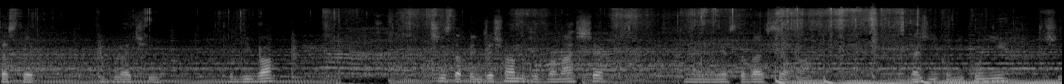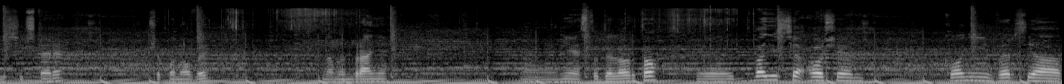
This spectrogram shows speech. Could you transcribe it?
testy wleci Diva. 350 W12 Yy, jest to wersja o gaźniku Mikuni 34 przeponowy na membranie. Yy, nie jest to Delorto. Yy, 28 koni. Wersja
